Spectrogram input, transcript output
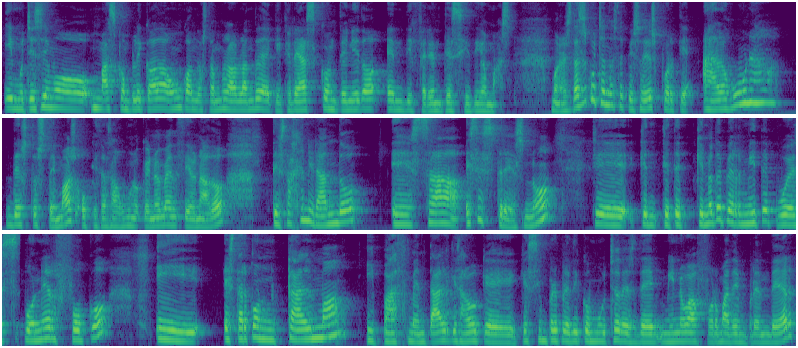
Y muchísimo más complicado aún cuando estamos hablando de que creas contenido en diferentes idiomas. Bueno, si estás escuchando este episodio es porque alguna de estos temas, o quizás alguno que no he mencionado, te está generando ese estrés, ¿no? Que, que, no te permite pues, poner foco y estar con calma y paz mental, que es algo que, siempre predico mucho desde mi nueva forma de emprender,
